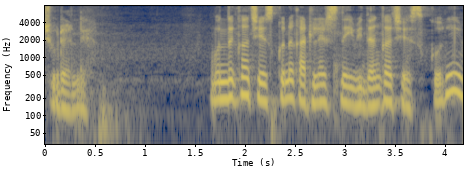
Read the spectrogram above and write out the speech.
చూడండి. ముందుగా చేసుకున్న కట్లెట్స్ని ఈ విధంగా చేసుకొని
